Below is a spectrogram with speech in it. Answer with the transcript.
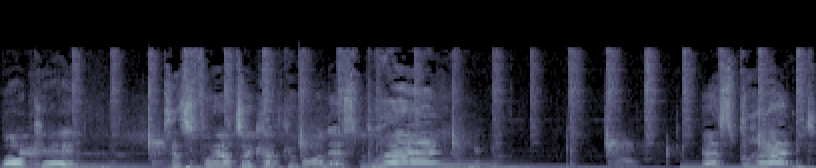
Okay, das Feuerzeug hat gewonnen. Es brennt. Es brennt.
